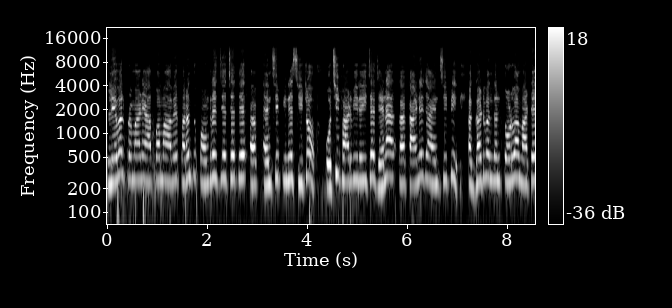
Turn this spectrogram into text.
લેવલ પ્રમાણે આપવામાં આવે. પરંતુ કોંગ્રેસ જે છે તે એનસીપી ને સીટો ઓછી ફાળવી રહી છે. જેના કારણે જ આ એનસીપી ગઠબંધન તોડવા માટે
